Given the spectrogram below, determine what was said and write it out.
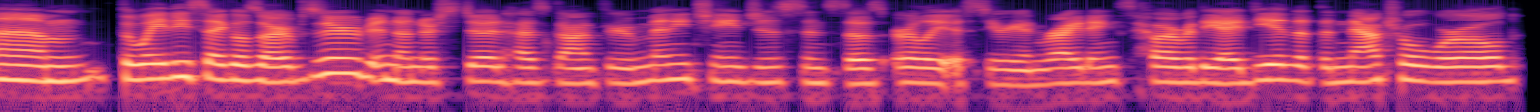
Um, the way these cycles are observed and understood has gone through many changes since those early Assyrian writings. However, the idea that the natural world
